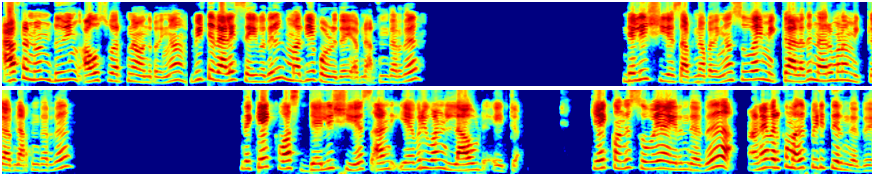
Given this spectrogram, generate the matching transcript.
ஆஃப்டர்நூன் டூயிங் ஹவுஸ் ஒர்க்னா வந்து பார்த்தீங்கன்னா வீட்டு வேலை செய்வதில் மதிய பொழுதை அப்படின்னு அர்த்தம் தருது. டெலிஷியஸ் அப்படின்னா பார்த்தீங்கன்னா சுவை மிக்க அல்லது நறுமணம் மிக்க அப்படின்னு அர்த்தம் தருது. The cake was delicious and every one loved it cake வந்து சுவையா இருந்தது. அனைவருக்கும் அது பிடித்திருந்தது.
